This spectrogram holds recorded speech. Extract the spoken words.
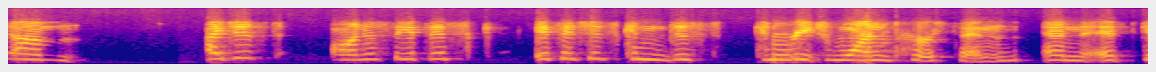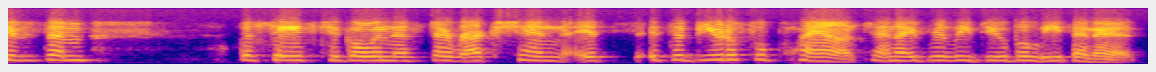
um, I just honestly, if this, if it just can just can reach one person and it gives them the faith to go in this direction, it's it's a beautiful plant, and I really do believe in it.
